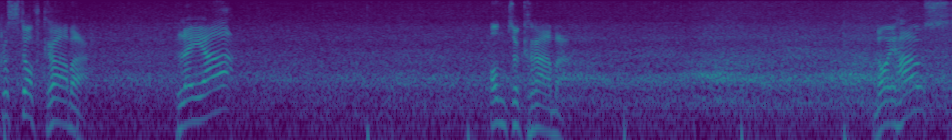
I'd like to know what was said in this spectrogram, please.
Christoph Kramer. Plea. On to Kramer. Neuhaus.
